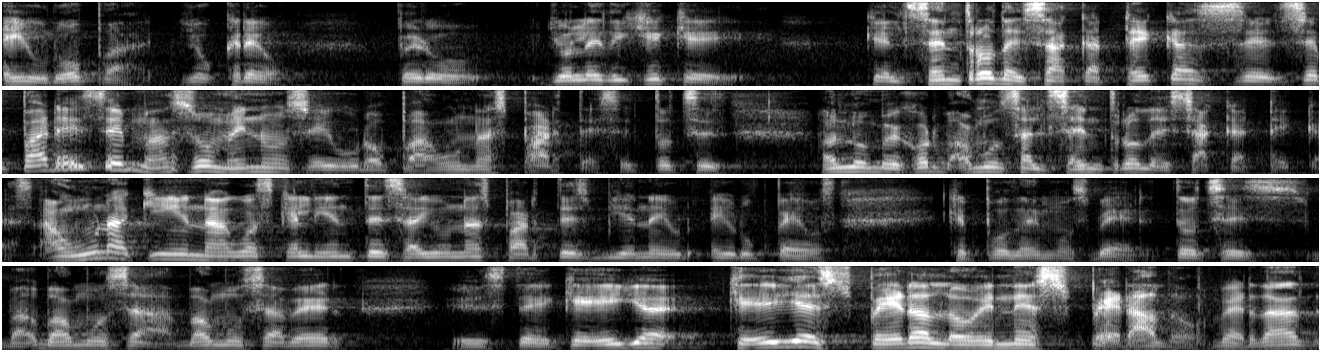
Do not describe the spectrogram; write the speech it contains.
Europa, yo creo, pero yo le dije que el centro de Zacatecas se, parece más o menos a Europa, unas partes. Entonces, a lo mejor vamos al centro de Zacatecas. Aún aquí en Aguascalientes hay unas partes bien europeos que podemos ver. Entonces, vamos, a, vamos a ver este, que, ella, que ella espera lo inesperado, ¿verdad?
